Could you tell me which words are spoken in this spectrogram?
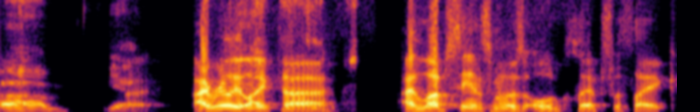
Um, yeah, But I really liked, uh, I love seeing some of those old clips with like,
